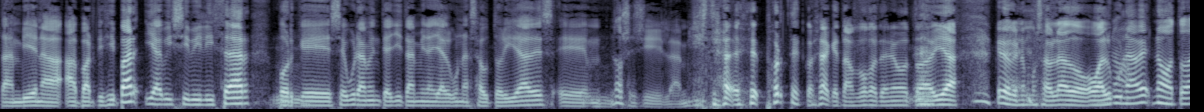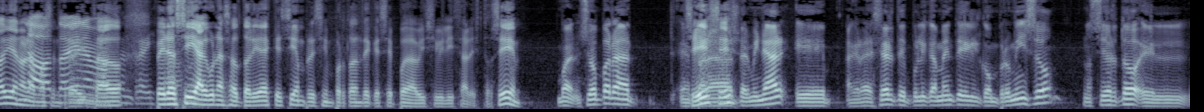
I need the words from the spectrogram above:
también a, a participar y a visibilizar, porque seguramente allí también hay algunas autoridades. eh, no sé si la ministra de Deportes, con la que tampoco tenemos todavía, creo que no hemos hablado, o alguna No. vez, no, todavía no, la No, hemos todavía no hemos entrevistado, pero sí algunas autoridades que siempre es importante que se pueda visibilizar esto, ¿sí? Bueno, yo para, eh, Sí, para sí. terminar, eh, agradecerte públicamente el compromiso, ¿no es cierto? El,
